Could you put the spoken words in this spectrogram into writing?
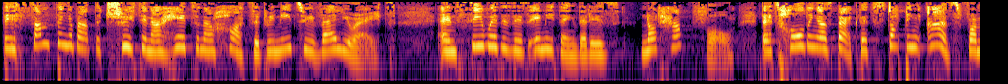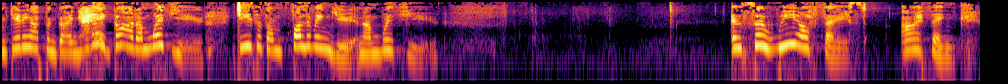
there's something about the truth in our heads and our hearts that we need to evaluate and see whether there's anything that is not helpful, that's holding us back, that's stopping us from getting up and going, hey God, I'm with you. Jesus, I'm following you and I'm with you. And so we are faced, I think,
